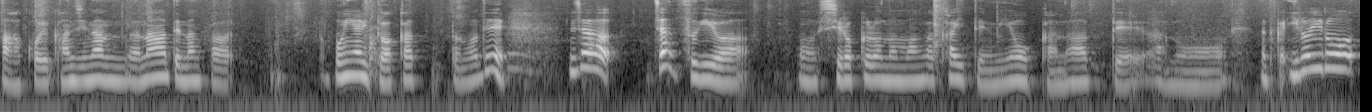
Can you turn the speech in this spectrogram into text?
ああこういう感じなんだなってなんかぼんやりと分かったのでじゃあじゃあ次は白黒の漫画描いてみようかなってあのなんかいろいろ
